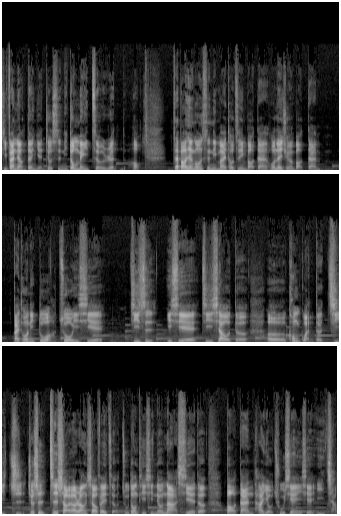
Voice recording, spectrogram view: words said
一翻两瞪眼，就是你都没责任的哈。在保险公司，你卖投资型保单或类全委保单，拜托你多做一些机制，一些绩效的呃控管的机制，就是至少要让消费者主动提醒有哪些的。保单它有出现一些异常，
